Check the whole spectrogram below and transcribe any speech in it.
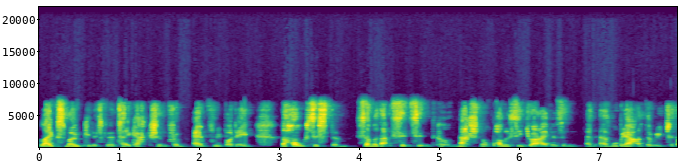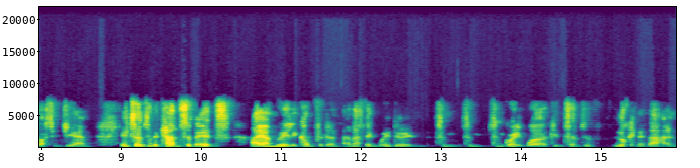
like smoking, it's going to take action from everybody, the whole system. Some of that sits in kind of national policy drivers and, and, and will be out of the reach of us in GM. In terms of the cancer bits, I am really confident, and I think we're doing some some some great work in terms of looking at that and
